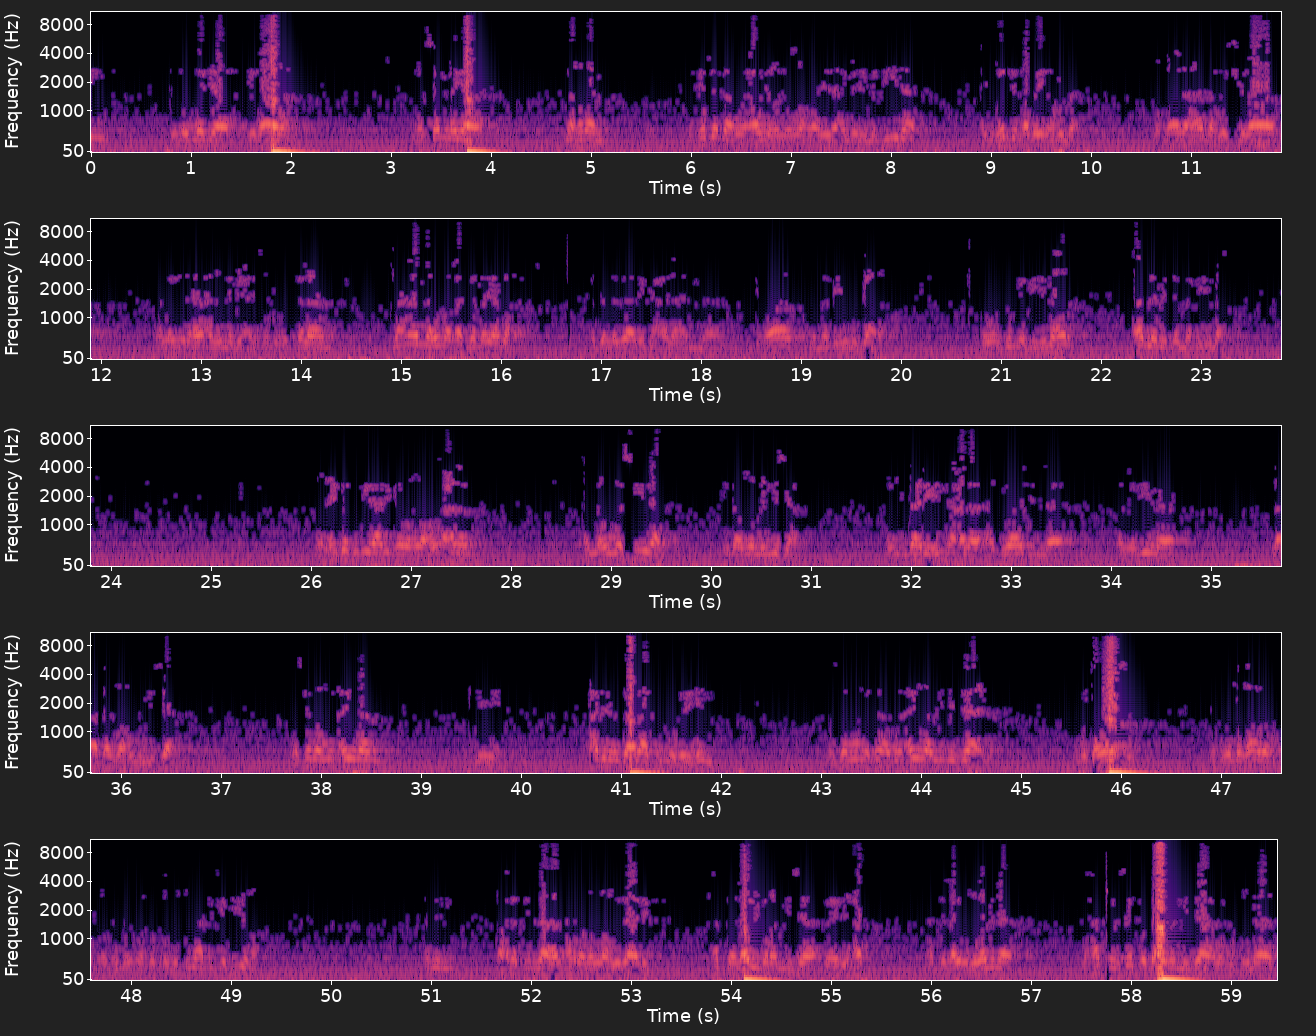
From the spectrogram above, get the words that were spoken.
تزوجا صغارا وسميا نهرا فكتب معاوية رضي الله عنه إلى أمير المدينة أن يفرق بينهما. وقال هذا هو الشرار الذي نهى عنه النبي عليه الصلاة والسلام مع انهما قد سميا مهرا فدل ذلك على أن الشرار لما فيه مجارده سواء سمي فيه مهر ام لم يسمى فيه مهر. والحكمة في ذلك والله أعلم أنه وسيلة إلى ظلم النساء واجبارهن على أزواج الذين لا ترضاهم النساء. وسبب أيضا لعدم مبالاه ظهورهن وسبب سبب أيضا لنزاع متواصل وخصومات كثيرة. ومن رحمة الله ان حرم الله ذلك؟ حتى لا يجرى النساء بغير حق حتى لا يظلمن وحتى يسد بعض النزاع والخصومات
